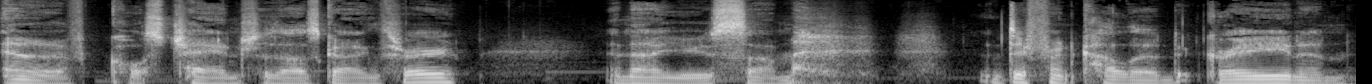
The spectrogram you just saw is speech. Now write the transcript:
And it of course changed as I was going through. And then I used some different colored green and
